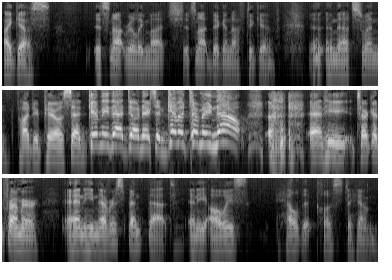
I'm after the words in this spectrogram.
I guess." It's not really much. It's not big enough to give. And, and, that's when Padre Pio said, Give me that donation, give it to me now. and he took it from her, and he never spent that. And he always held it close to him.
